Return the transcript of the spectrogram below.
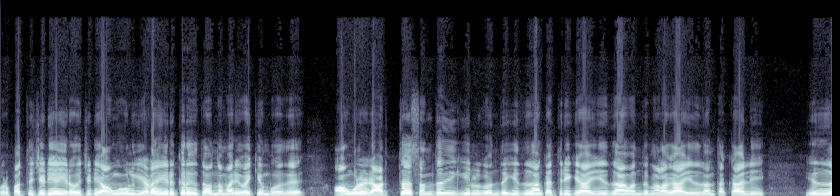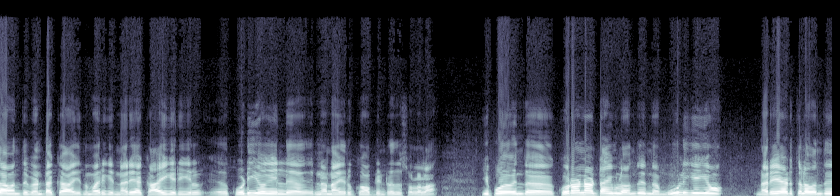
ஒரு பத்து செடியோ இருபது செடி அவங்களுக்கு இடம் இருக்கிறதுக்கு தகுந்த மாதிரி வைக்கும்போது அவங்களுடைய அடுத்த சந்ததிகளுக்கு வந்து இதுதான் கத்திரிக்காய் இதுதான் வந்து மிளகாய் இதுதான் தக்காளி இதுதான் வந்து வெண்டைக்காய் இந்த மாதிரி நிறைய காய்கறிகள் கொடி வகையில் என்னென்ன இருக்கும் அப்படின்றது சொல்லலாம். இப்போது இந்த கொரோனா டைமில் வந்து இந்த மூலிகையும் நிறைய இடத்துல வந்து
